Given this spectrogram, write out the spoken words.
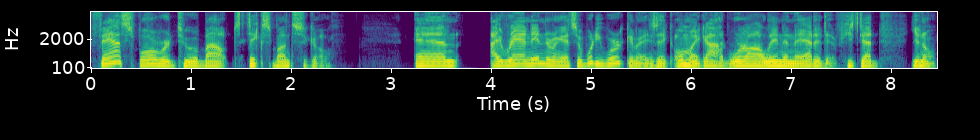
Fast forward to about six months ago, and I ran into him. I said, What are you working on? He's like, Oh my God, we're all in an additive. He said, You know,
